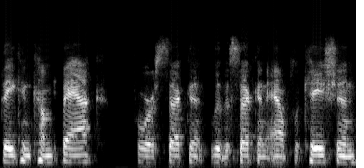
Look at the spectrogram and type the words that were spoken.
they can come back for a second, with a second application.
